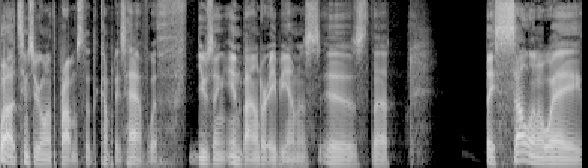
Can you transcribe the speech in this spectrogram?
Well, it seems to be one of the problems that the companies have with using inbound or ABM is is that they sell in a way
